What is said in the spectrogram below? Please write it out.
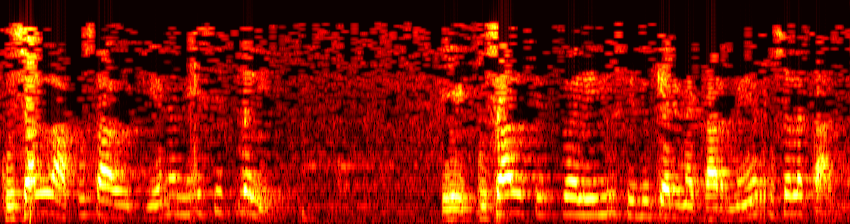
කුසල් අකුසල් කියන මේ සිත් වලින්. ඒ කුසල් සිත් වලින් සිදු කරන කර්මය කුසල කර්මය.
